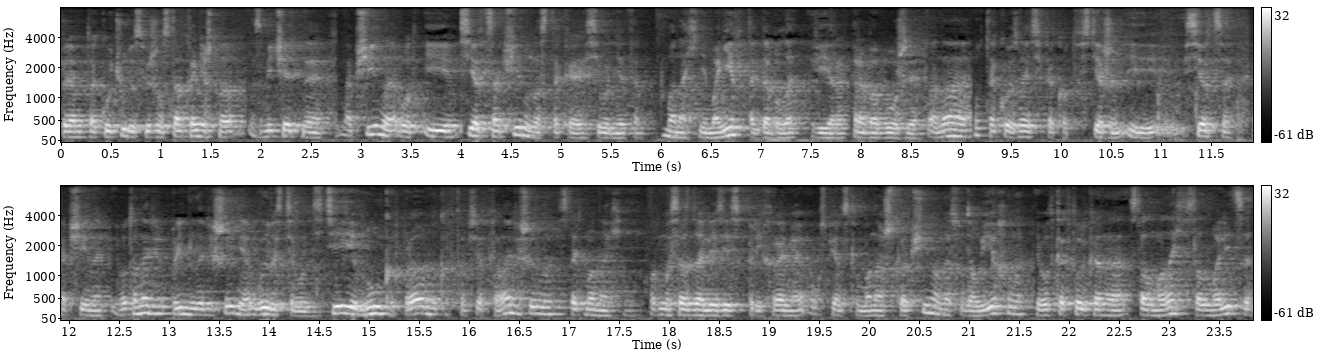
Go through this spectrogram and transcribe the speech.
прям такое чудо свершилось. Там, конечно, замечательная община. Вот, и сердце общины у нас такая сегодня это монахиня Манев, тогда была Вера, раба Божья. Она, ну, такой, знаете, как вот стержень и сердце общины. И вот она приняла решение, вырастила детей, внуков, правнуков, там все. Она решила стать монахиней. Вот мы создали здесь при храме Успенском монашескую общину, она сюда уехала. И вот как только она стала монахиней, стала молиться,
